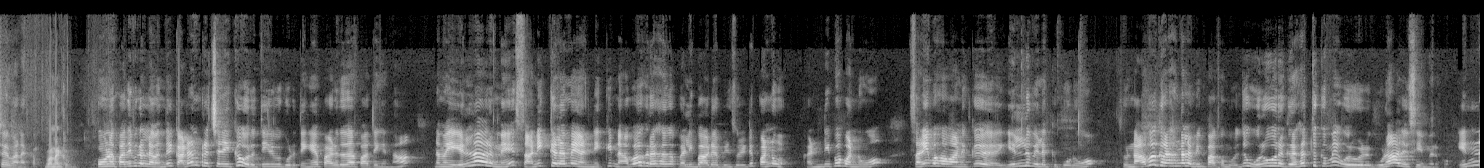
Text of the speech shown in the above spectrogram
சார் வணக்கம். வணக்கம். போன பதிவுகளில் வந்து கடன் பிரச்சனைக்கு ஒரு தீர்வு கொடுத்தீங்க. இப்போ அடுத்ததாக பார்த்தீங்கன்னா நம்ம எல்லாருமே சனிக்கிழமை அன்னைக்கு நவகிரக வழிபாடு அப்படின்னு சொல்லிட்டு பண்ணுவோம். கண்டிப்பாக பண்ணுவோம். சனி பகவானுக்கு எள்ளு விளக்கு போடுவோம். ஸோ நவகிரகங்கள் அப்படின்னு பார்க்கும்பொழுது ஒரு ஒரு கிரகத்துக்குமே ஒரு ஒரு குணாதிசயம் இருக்கும். என்ன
